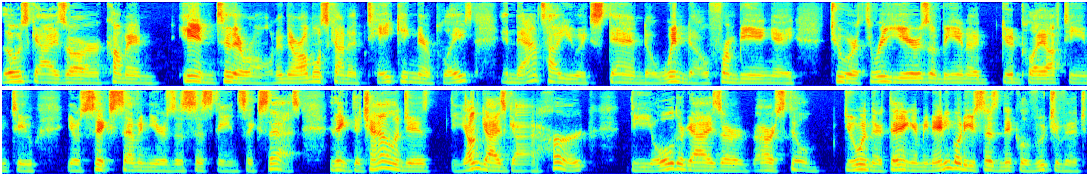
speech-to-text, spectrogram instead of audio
those guys are coming into their own and they're almost kind of taking their place and that's how you extend a window from being a two or three years of being a good playoff team to you know six seven years of sustained success i think the challenge is the young guys got hurt the older guys are are still doing their thing. I mean, anybody who says Nikola Vucevic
